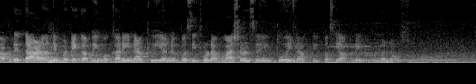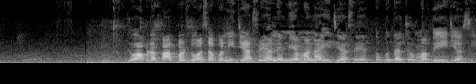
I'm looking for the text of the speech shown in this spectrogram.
આપણે દાળ અને બટેકા બે વઘારી નાખવી અને પછી થોડાક વાસણ છે ને ધોઈ નાખવી. પછી આપણે બનાવશું. જો આપણા પાપડ ઢોસા બની ગયા છે અને મહેમાન આવી ગયા છે, તો બધા જમવા બેસી ગયા છે.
